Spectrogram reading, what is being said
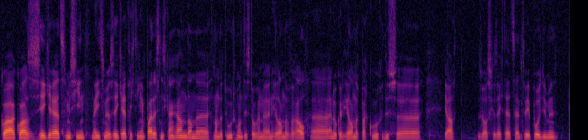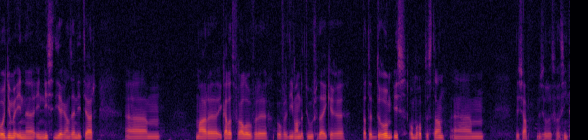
qua, qua zekerheid misschien met iets meer zekerheid richting een paris kan gaan dan, dan de Tour. Want het is toch een, een heel ander verhaal en ook een heel ander parcours. Dus ja, zoals gezegd, het zijn twee podiumen, podiumen in, in Nice die er gaan zijn dit jaar. Um, maar ik had het vooral over, over die van de Tour, dat ik er dat het droom is om erop te staan. Um, ja, we zullen het wel zien.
